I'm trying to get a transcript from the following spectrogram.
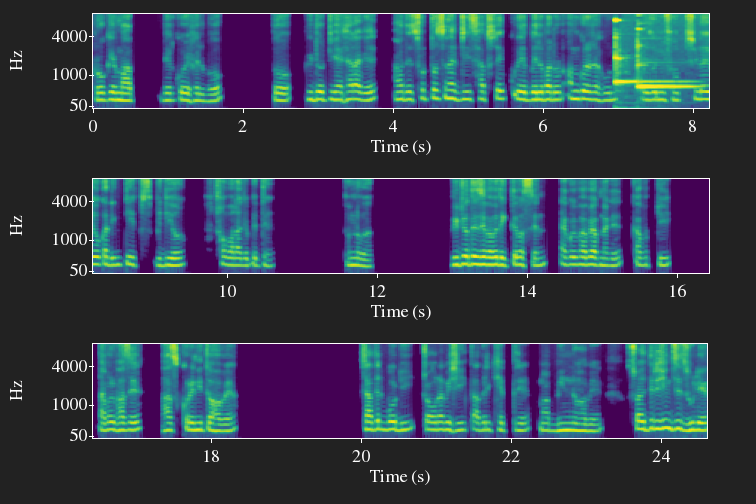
ফ্রকের মাপ বের করে ফেলব। তো ভিডিওটি দেখার আগে আমাদের ছোট্ট চ্যানেলটি সাবস্ক্রাইব করে বেল বাটন অন করে রাখুন। সব সেলাই ও কাটিং টিপস ভিডিও সবার আগে পেতে। ধন্যবাদ। ভিডিওতে যেভাবে দেখতে পাচ্ছেন, একইভাবে আপনাকে কাপড়টি ডাবল ভাজে ভাজ করে নিতে হবে। যাদের বডি চওড়া বেশি, তাদের ক্ষেত্রে মাপ ভিন্ন হবে। ছয়ত্রিশ ইঞ্চি ঝুলের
